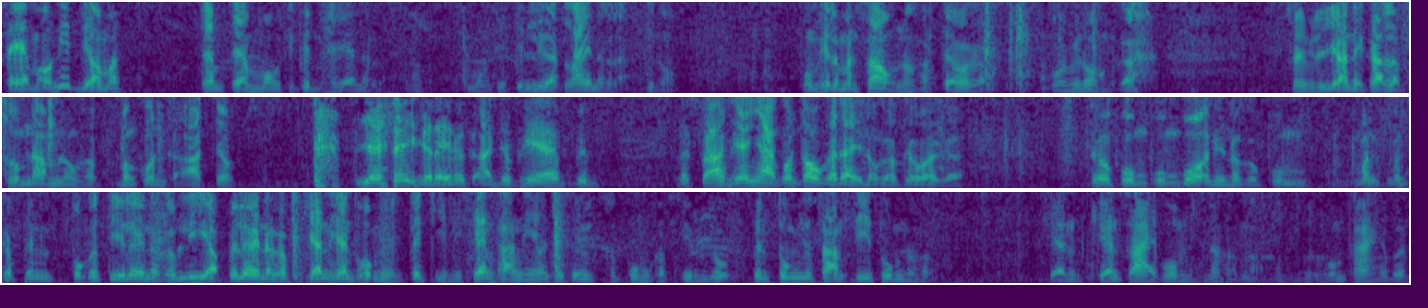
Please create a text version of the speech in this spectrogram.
แต้มเอานิดเดียวมาแต้มแต้มมองที่เป็นแผลนั่นแหละมองที่เป็นเลือดไหลนั่นแหละพี่น้อง ผมเห็นแล้วมันเศร้าเนาะครับ แต่ว่าก็พ่อพี่น้องก็ใส่วิทยาในการรับชมน้ำเนาะครับ บางคนก็อาจจะใหญ่ได้ก็ได้เนาะก็อาจจะแพ้เป็นรักษาแผลยากคนเก่าก็ได้เนาะครับ แต่ว่าก็แต่ว่าผมผมบ่นี่เนาะครับผมมันมันก็เป็นปกติเลยนะครับเรียบไปเลยนะครับแขนแขนผมนี่แต่กี้นี่แขนข้างนี่มันจะเป็นกระปุ่มกระปิ่มอยู่เป็นตุ่มอยู่สามสี่ตุ่มเนาะครับแขนแขนซ้ายผมนี่นะครับเนาะนี่ผมถ่ายให้เบิ่ง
